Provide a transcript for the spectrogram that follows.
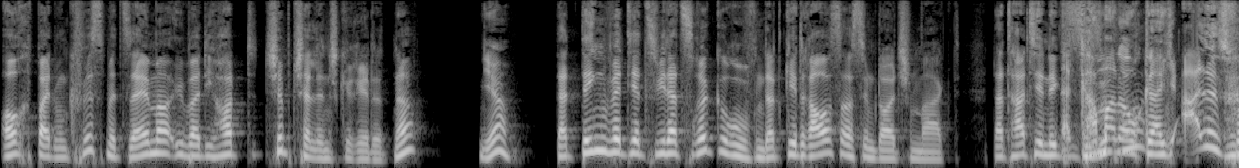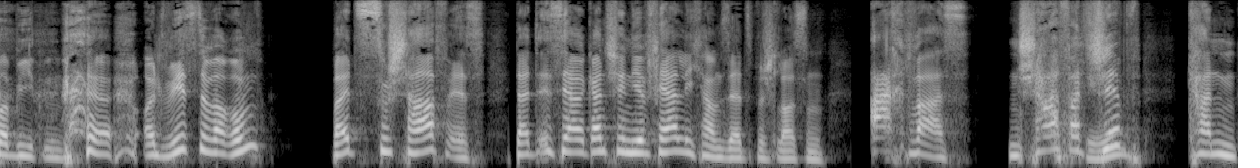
auch bei dem Quiz mit Selma über die Hot Chip Challenge geredet, ne? Ja. Das Ding wird jetzt wieder zurückgerufen. Das geht raus aus dem deutschen Markt. Das hat hier nichts Dann zu kann man auch gleich alles verbieten. Und weißt du warum? Weil es zu scharf ist. Das ist ja ganz schön gefährlich, haben sie jetzt beschlossen. Ach was, ein scharfer Okay. Chip kann,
